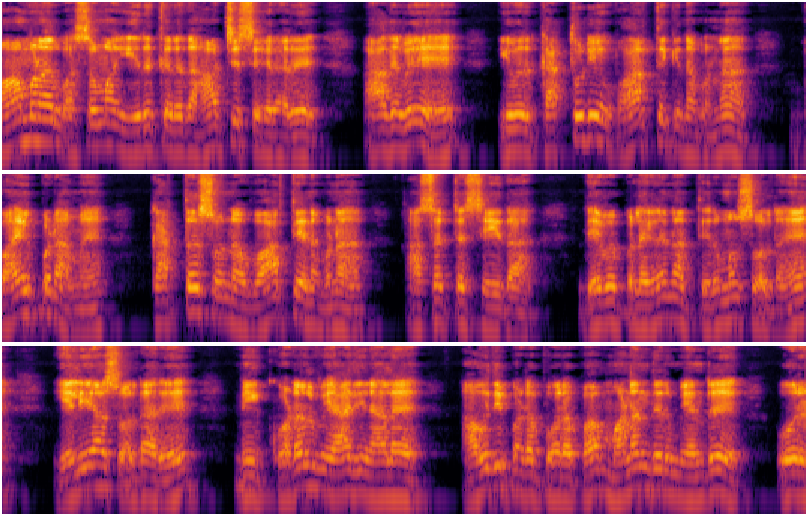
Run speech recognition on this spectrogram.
மாமனார் வசமாக இருக்கிறத ஆட்சி செய்கிறாரு. ஆகவே இவர் கத்துடைய வார்த்தைக்கு என்ன பண்ணால் பயப்படாமல் கர்த்தர் சொன்ன வார்த்தை என்ன பண்ணா? அசட்ட செய்தார் தேவ பிள்ளைகளை நான் திரும்ப சொல்றேன். எலியா சொல்றாரு நீ குடல் வியாதினால அவதிப்பட போறப்பா மனம் திரும்பு என்று ஒரு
